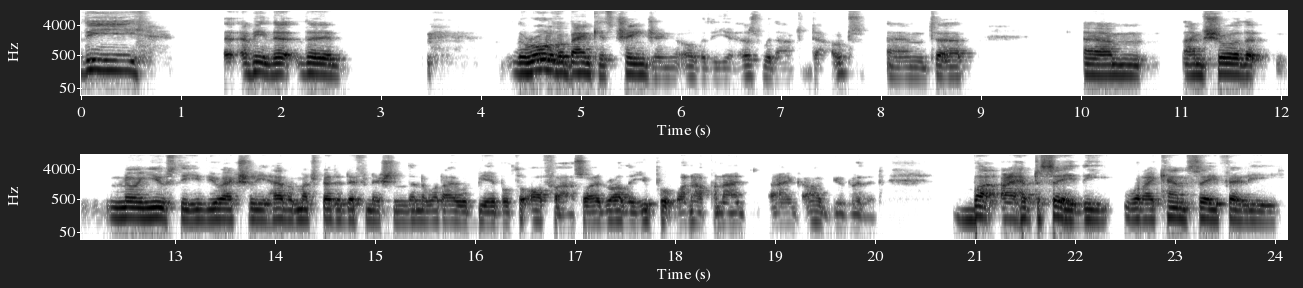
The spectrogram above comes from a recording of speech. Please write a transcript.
the, I mean the the the role of a bank is changing over the years, without a doubt, and uh, um, I'm sure that knowing you, Steve, you actually have a much better definition than what I would be able to offer. So I'd rather you put one up and I I argued with it. But I have to say the what I can say fairly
